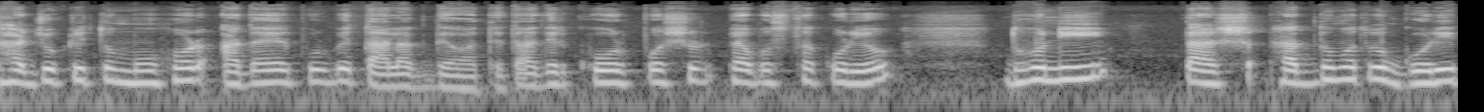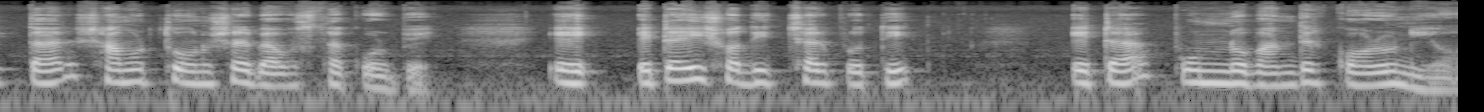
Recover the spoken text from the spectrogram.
ধার্যকৃত মোহর আদায়ের পূর্বে তালাক দেওয়াতে। তাদের খোর পশুর ব্যবস্থা করেও ধনী তার সাধ্যমতো এবং গরিব তার সামর্থ্য অনুসারে ব্যবস্থা করবে। এ- এটাই সদিচ্ছার প্রতীক। এটা পুণ্যবানদের করণীয়।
